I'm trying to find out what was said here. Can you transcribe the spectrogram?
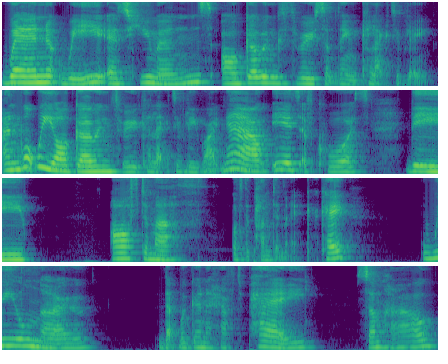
when we as humans are going through something collectively. And what we are going through collectively right now is, of course, the aftermath of the pandemic. Okay. We all know that we're going to have to pay somehow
